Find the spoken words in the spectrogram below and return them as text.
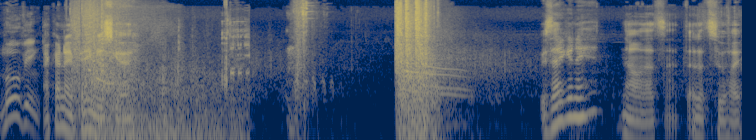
Moving. How can I ping this guy? Is that gonna hit? No, that's not. That's too high.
